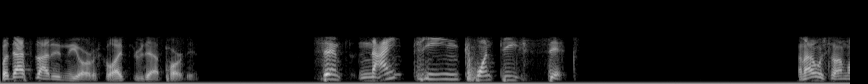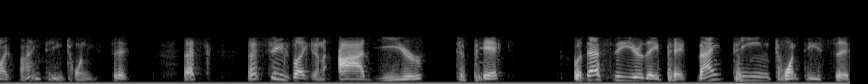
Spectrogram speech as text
But that's not in the article. I threw that part in. Since 1926, and I was, I'm like, 1926? That's, that seems like an odd year to pick, but that's the year they picked, 1926.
